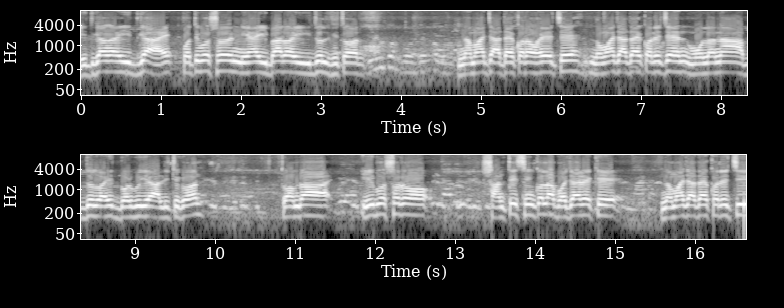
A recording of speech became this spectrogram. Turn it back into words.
ঈদগাহ ঈদগায় প্রতি বছরের ন্যায় এবারও উল ফিতর নামাজ আদায় করা হয়েছে। নামাজ আদায় করেছেন মৌলানা আব্দুল ওয়াহিদ বড়বুইয়া আলিটিগর তো আমরা এই বছরও শান্তি শৃঙ্খলা বজায় রেখে নামাজ আদায় করেছি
